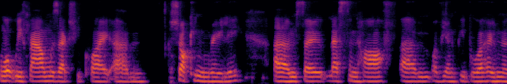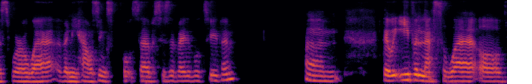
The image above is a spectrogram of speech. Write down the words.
And what we found was actually quite um, shocking, really. Um, so less than half um, of young people who are homeless were aware of any housing support services available to them. Um, they were even less aware of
